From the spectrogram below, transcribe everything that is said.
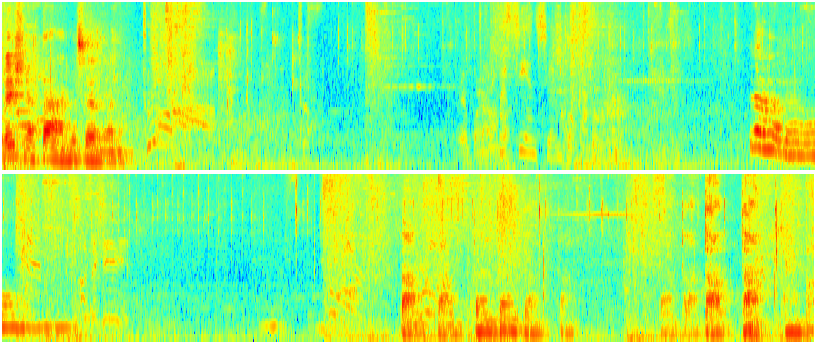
Fresh no está, no sé dónde anda. Voy a poner un Paciencia, invocador. La, la, la. Tan, tan, tan, tan, tan, tan. Tan, tan, tan, tan, tan, tan.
